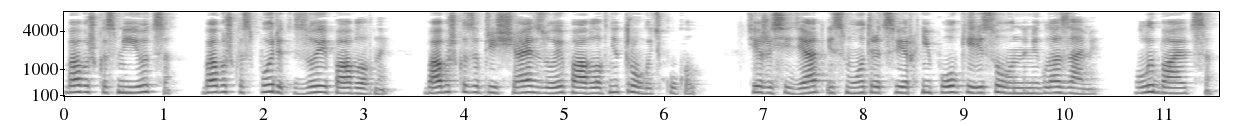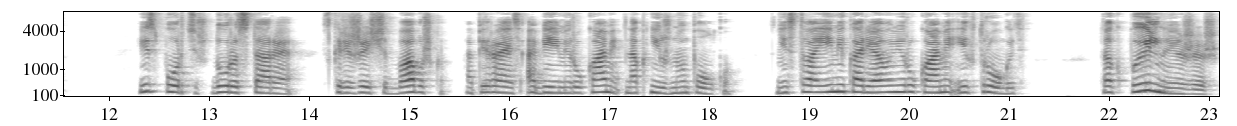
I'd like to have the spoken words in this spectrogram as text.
бабушка смеется, бабушка спорит с Зоей Павловной. Бабушка запрещает Зое Павловне трогать кукол. Те же сидят и смотрят с верхней полки рисованными глазами, улыбаются. Испортишь, дура старая, скрежещет бабушка, опираясь обеими руками на книжную полку. Не с твоими корявыми руками их трогать. Так пыльные же ж.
